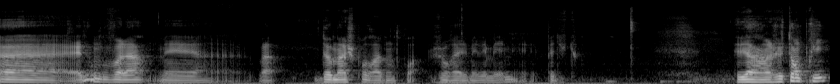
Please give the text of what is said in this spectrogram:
Euh, donc voilà, mais euh, voilà. dommage pour Dragon 3. J'aurais aimé l'aimer, mais pas du tout. Eh bien, je t'en prie,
